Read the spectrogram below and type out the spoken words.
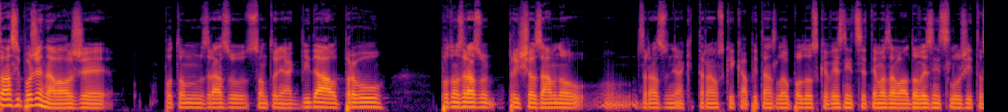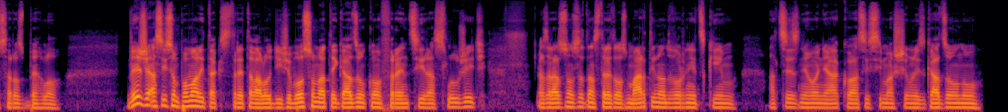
to asi požehnával, že potom zrazu som to nejak vydal prvú, potom zrazu prišiel za mnou zrazu nejaký trnavský kapitán z Leopoldovskej väznice, ten ma zavolal do väznic slúžiť, to sa rozbehlo Vieš, že asi som pomaly tak stretával ľudí, že bol som na tej Gazon konferencii raz slúžiť a zrazu som sa tam stretol s Martinom Dvornickým a cez neho nejako asi si ma všimli z Gazónu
